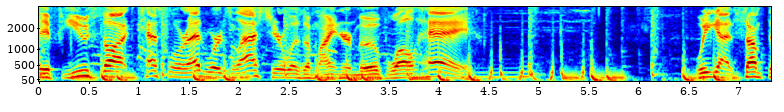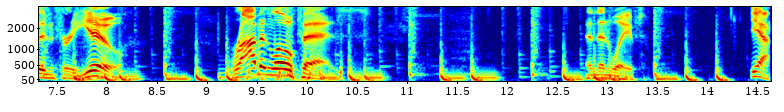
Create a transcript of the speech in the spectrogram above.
if you thought Kessler Edwards last year was a minor move, well, hey, we got something for you. Robin Lopez. And then waived. Yeah.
